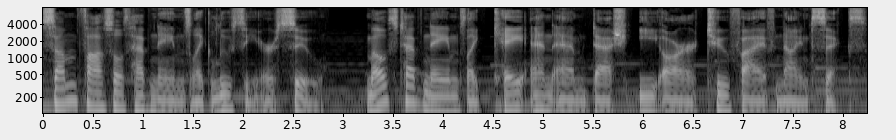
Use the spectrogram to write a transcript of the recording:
Some fossils have names like Lucy or Sue. Most have names like KNM ER2596.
